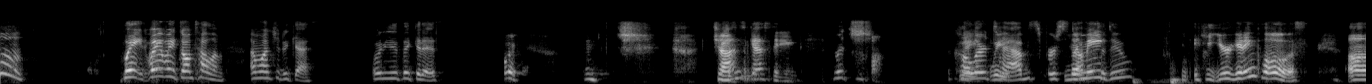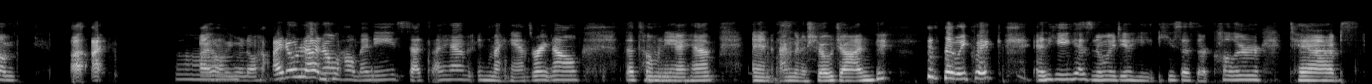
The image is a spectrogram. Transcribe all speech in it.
Hmm. Wait wait wait don't tell him i want you to guess what do you think it is John's guessing. Which color wait. tabs for stuff me- to do? You're getting close. Um, I, I I don't Um, even know. How, I do not know how many sets I have in my hands right now. That's how many I have, and I'm gonna show John really quick. And he has no idea. He he says they're color tabs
